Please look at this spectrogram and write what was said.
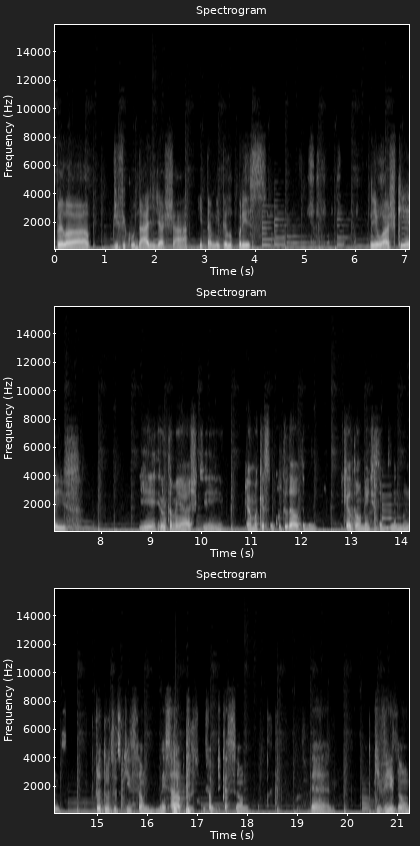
pela dificuldade de achar e também pelo preço. Eu acho que é isso. E eu também acho que é uma questão cultural também. Que atualmente estamos vendo mais produtos que são mais rápidos de fabricação, né, que visam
